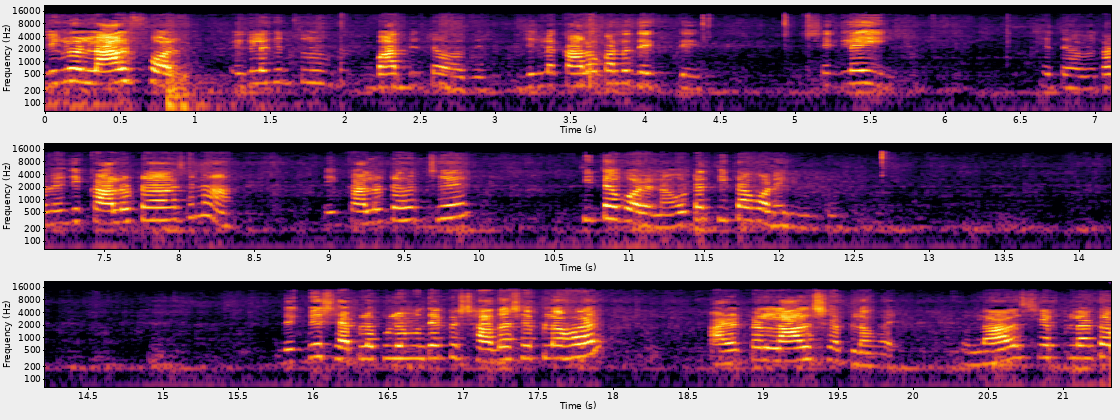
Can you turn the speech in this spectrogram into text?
যেগুলো লাল ফল, এগুলো কিন্তু বাদ দিতে হবে। যেগুলো কালো কালো দেখতে, সেগুলাই খেতে হবে। কারণ এই যে কালোটা আছে না, এই কালোটা হচ্ছে তিতা করে না, ওটা তিতা করে কিন্তু। দেখবে শ্যাপলা ফুলের মধ্যে একটা সাদা শ্যাপলা হয়, আর একটা লাল শ্যাপলা হয়। তো লাল শ্যাপলাটা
